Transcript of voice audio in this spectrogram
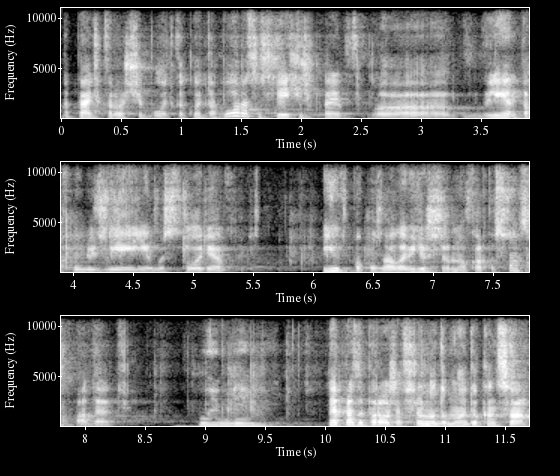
Опять, короче, будет какой-то город со свечечкой в, э, в лентах у людей и в историях. Юг показала. Видишь, все равно карта солнца падает. Ой, блін. Я про Запорожье все равно думаю до конца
